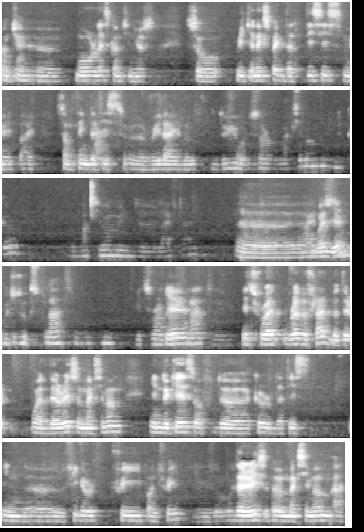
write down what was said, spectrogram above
Okay. uh, more or less continuous. So we can expect that this is made by something that is uh, reliable. Do you observe a maximum in the curve? A maximum in the lifetime? Uh, well, yeah. It looks flat. It's rather Yeah, flat. it's ra- rather flat, but there, well, there is a maximum in the case of the curve that is in uh, figure 3.3. there is a maximum. maximum at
